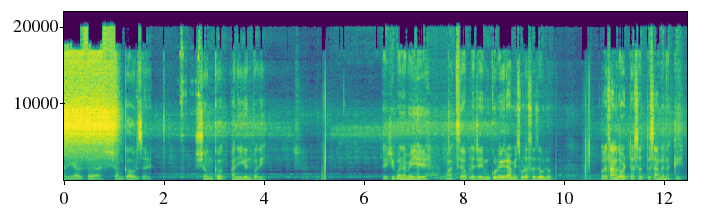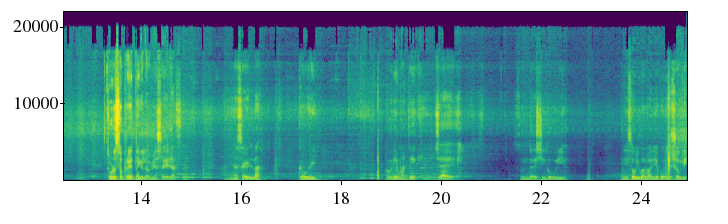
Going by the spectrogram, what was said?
आणि यावरचा शंकावरचा आहे. शंख आणि गणपती. त्याची पण आम्ही हे मागचं आपलं जे मुकुट वगैरे आम्ही थोडं सजवलं. बघा चांगलं वाटतं असत तर सांगा नक्की. थोडंसं प्रयत्न केला आम्ही असं काही जास्त. आणि या साईडला गौरी. गौरी माते की जय. सुंदर अशी गौरी. आहे नेसवली पण भारी आहे. कोणी नेसवली?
